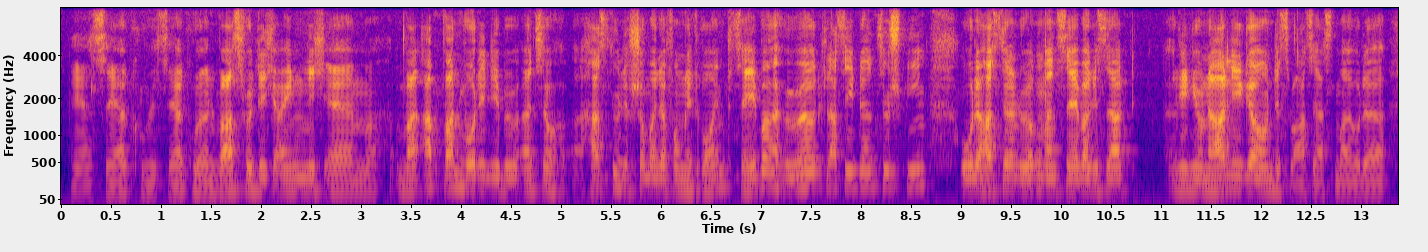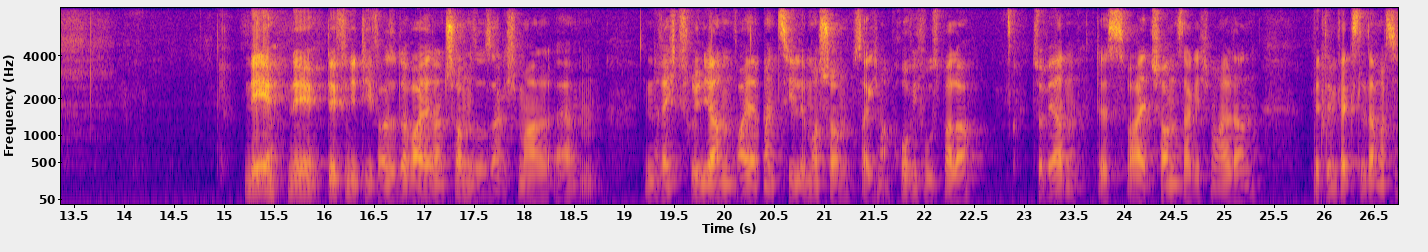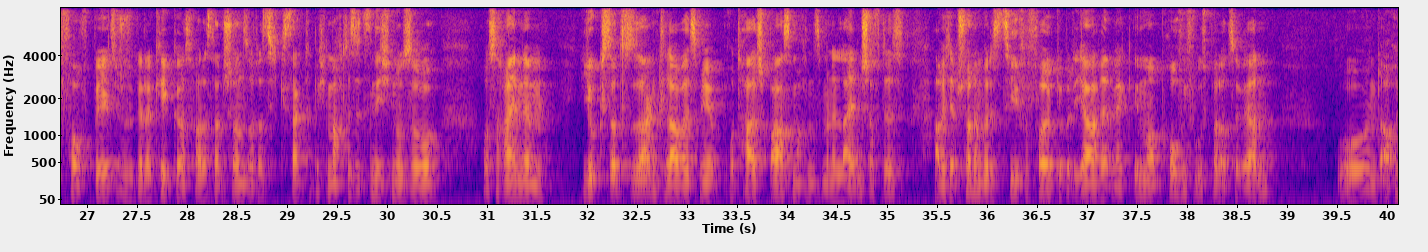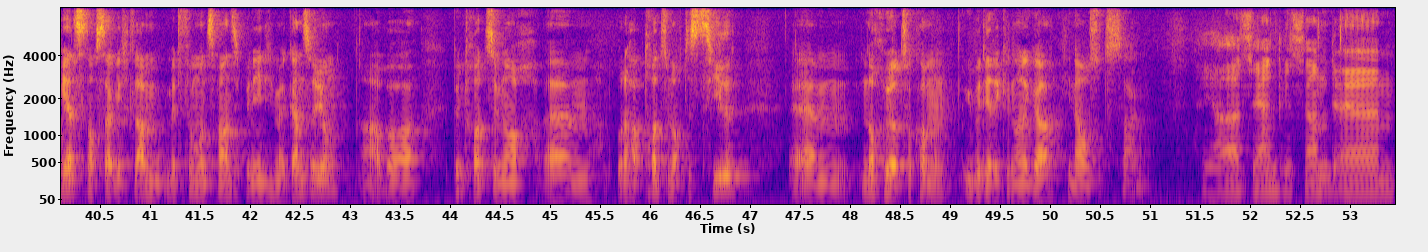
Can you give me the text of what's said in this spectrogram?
Ja, sehr cool, sehr cool. Und war es für dich eigentlich, ähm, ab wann wurde dir, also hast du schon mal davon geträumt, selber höherklassiger zu spielen? Oder hast du dann irgendwann selber gesagt, Regionalliga und das war's erstmal, oder? Nee, nee, definitiv. Also da war ja dann schon so, sag ich mal, ähm, in recht frühen Jahren war ja mein Ziel immer schon, sag ich mal, Profifußballer zu werden. Das war jetzt schon, sag ich mal, dann mit dem Wechsel damals zu VfB, zu Stuttgarter Kickers, war das dann schon so, dass ich gesagt habe, ich mache das jetzt nicht nur so aus reinem Juck sozusagen, klar, weil es mir brutal Spaß macht und es meine Leidenschaft ist, aber ich habe schon immer das Ziel verfolgt, über die Jahre hinweg immer Profifußballer zu werden. Und auch jetzt noch sage ich, klar, mit 25 bin ich nicht mehr ganz so jung, aber bin trotzdem noch ähm, oder habe trotzdem noch das Ziel, ähm, noch höher zu kommen, über die Regionalliga hinaus sozusagen. Ja, sehr interessant. Ähm,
